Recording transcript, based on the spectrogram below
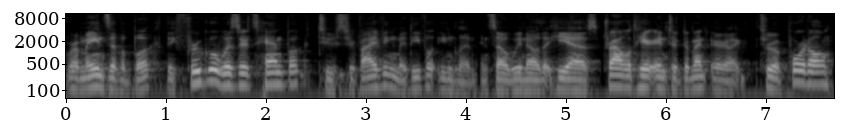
remains of a book, the Frugal Wizard's Handbook to Surviving Medieval England. And so we know that he has traveled here interdimension, or like through a portal.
